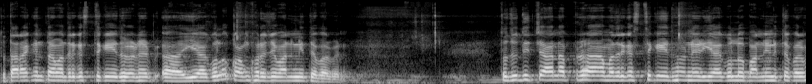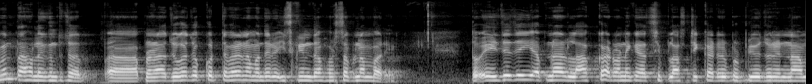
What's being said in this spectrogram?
তো তারা কিন্তু আমাদের কাছ থেকে এই ধরনের ইয়াগুলো কম খরচে বানিয়ে নিতে পারবেন। তো যদি চান আপনারা আমাদের কাছ থেকে এই ধরনের ইয়াগুলো বানিয়ে নিতে পারবেন, তাহলে কিন্তু আপনারা যোগাযোগ করতে পারেন আমাদের স্ক্রিন দেওয়া হোয়াটসঅ্যাপ নাম্বারে। তো এই যে যেই আপনার লাভ কার্ড, অনেকে আছে প্লাস্টিক কার্ডের উপর প্রিয়জনের নাম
